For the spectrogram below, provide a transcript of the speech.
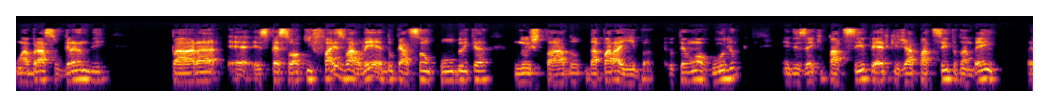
um abraço grande para é, esse pessoal que faz valer a educação pública no estado da Paraíba. Eu tenho um orgulho em dizer que participe, Eric já participa também, é,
